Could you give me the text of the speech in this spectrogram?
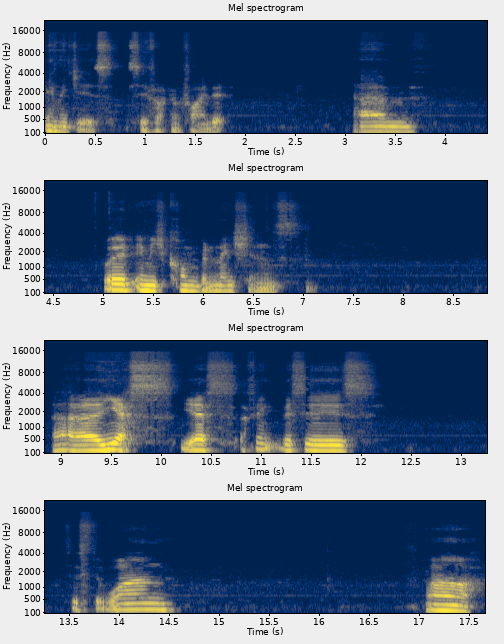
images. Let's see if I can find it. Um, word image combinations. Uh, yes, yes, I think this is. This the one? Ah,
